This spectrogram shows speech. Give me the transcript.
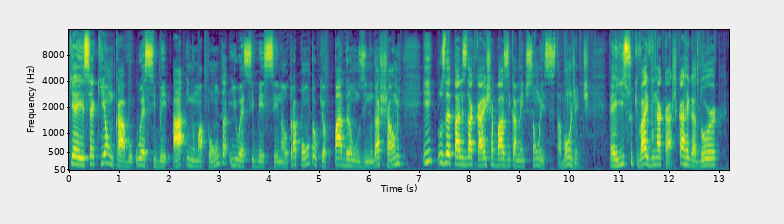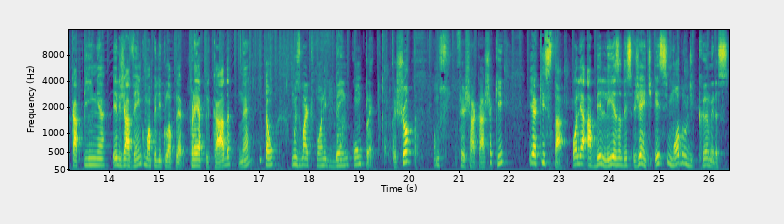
que é esse aqui, é um cabo USB-A em uma ponta e USB-C na outra ponta, o que é o padrãozinho da Xiaomi. E os detalhes da caixa basicamente são esses, tá bom, gente? É isso que vai vir na caixa. Carregador, capinha, ele já vem com uma película pré-aplicada, né? Então, um smartphone bem completo. Fechou? Vamos fechar a caixa aqui. E aqui está. Olha a beleza desse... Gente, esse módulo de câmeras,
